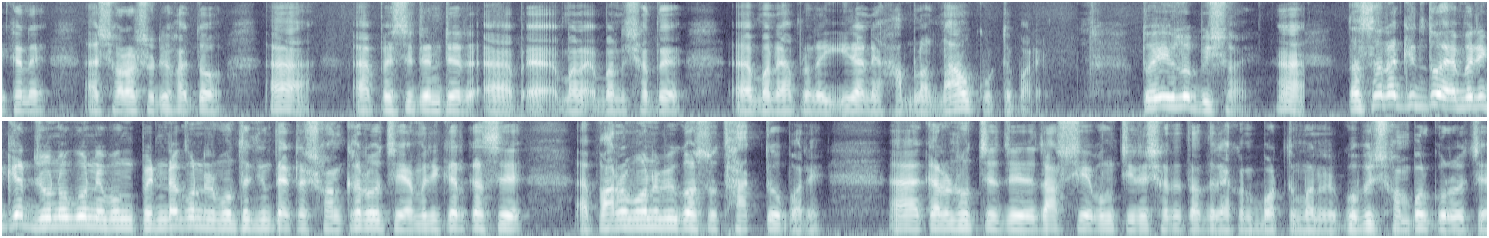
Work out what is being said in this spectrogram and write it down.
এখানে সরাসরি হয়তো হ্যাঁ প্রেসিডেন্টের মানে মানে সাথে মানে আপনারা ইরানে হামলা নাও করতে পারে। তো এই হলো বিষয় হ্যাঁ? তাছাড়া কিন্তু আমেরিকার জনগণ এবং পেন্ডাগনের মধ্যে কিন্তু একটা সংখ্যা রয়েছে। আমেরিকার কাছে পারমাণবিক অস্ত্র থাকতেও পারে। কারণ হচ্ছে যে রাশিয়া এবং চীনের সাথে তাদের এখন বর্তমানে গভীর সম্পর্ক রয়েছে।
